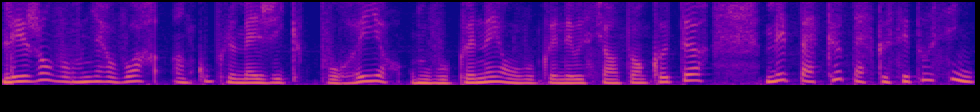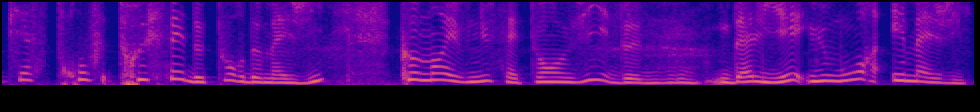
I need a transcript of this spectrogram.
Les gens vont venir voir un couple magique pour rire. On vous connaît, on vous connaît aussi en tant qu'auteur, mais pas que parce que c'est aussi une pièce truffée de tours de magie. Comment est venue cette envie d'allier humour et magie?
